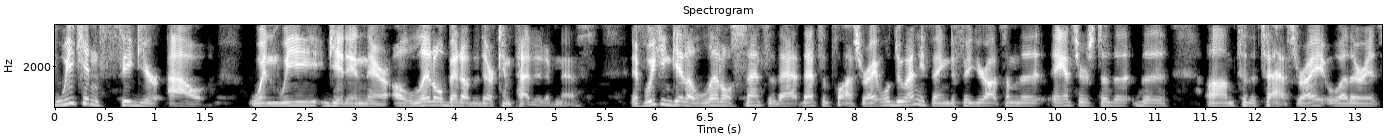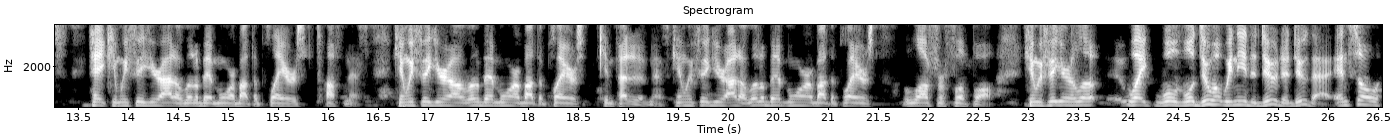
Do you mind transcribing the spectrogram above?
we can figure out when we get in there a little bit of their competitiveness if we can get a little sense of that, that's a plus, right? We'll do anything to figure out some of the answers to the the um, to the test, right? Whether it's hey, can we figure out a little bit more about the player's toughness? Can we figure out a little bit more about the player's competitiveness? Can we figure out a little bit more about the player's love for football? Can we figure a little like we'll we'll do what we need to do to do that? And so,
